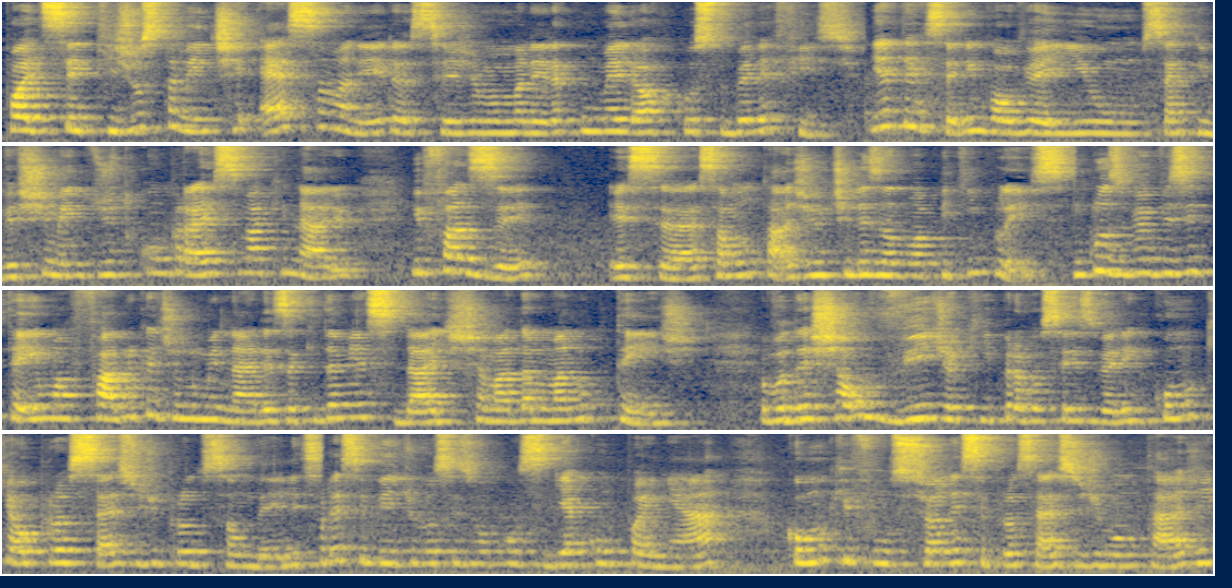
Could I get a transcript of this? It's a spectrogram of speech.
pode ser que justamente essa maneira seja uma maneira com melhor custo-benefício. E a terceira envolve aí um certo investimento de tu comprar esse maquinário e fazer essa, essa montagem utilizando uma pick and place. Inclusive eu visitei uma fábrica de luminárias aqui da minha cidade chamada Manutenge. Eu vou deixar o vídeo aqui para vocês verem como que é o processo de produção deles. Por esse vídeo vocês vão conseguir acompanhar como que funciona esse processo de montagem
